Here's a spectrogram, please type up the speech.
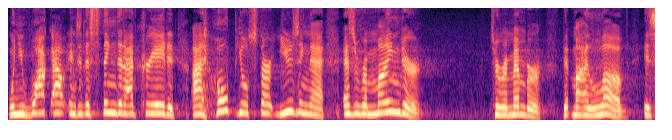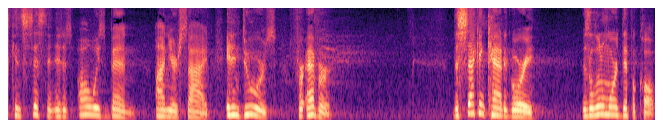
When you walk out into this thing that I've created, I hope you'll start using that as a reminder to remember that my love is consistent. It has always been on your side, it endures forever. The second category is a little more difficult.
